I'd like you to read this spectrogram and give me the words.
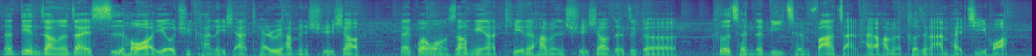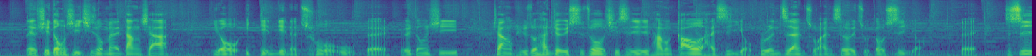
那店长呢，在事后啊，也有去看了一下 Terry 他们学校。在官网上面啊，贴了他们学校的这个课程的历程发展，还有他们课程的安排计划。那有些东西其实我们在当下有一点点的错误，对，有些东西像比如说探究与实作，其实他们高二还是有，不论自然组还是社会组都是有，对。只是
